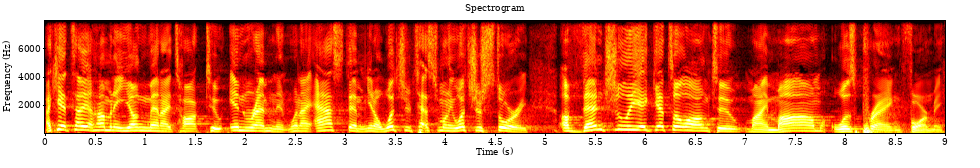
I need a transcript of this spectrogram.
I can't tell you how many young men I talk to in Remnant when I ask them, you know, what's your testimony? What's your story? Eventually it gets along to, my mom was praying for me.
